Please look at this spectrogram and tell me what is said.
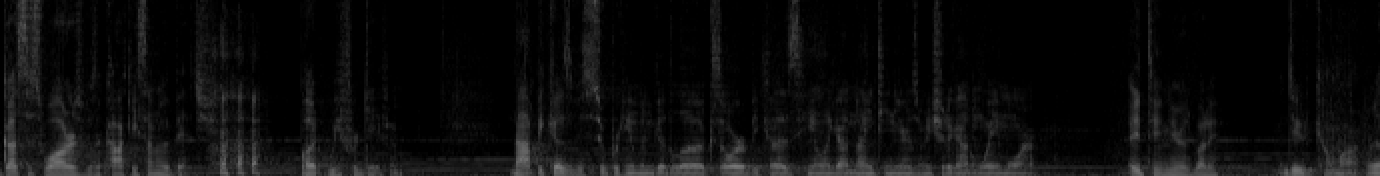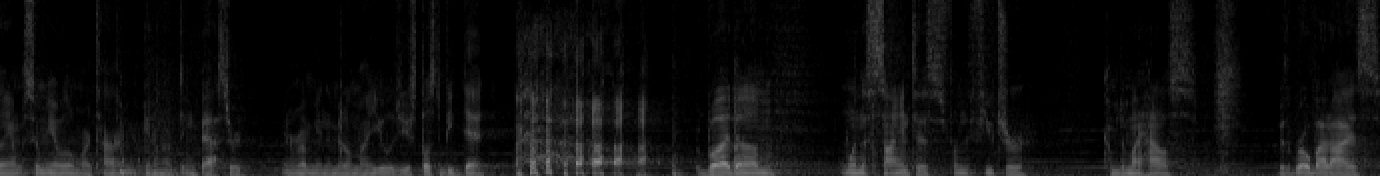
Augustus Waters was a cocky son of a bitch, but we forgave him. Not because of his superhuman good looks or because he only got 19 years when he should have gotten way more. 18 years, buddy. Dude, come on. Really? I'm assuming you have a little more time, you interrupting bastard. Interrupt me in the middle of my eulogy. You're supposed to be dead. but um, when the scientists from the future come to my house with robot eyes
